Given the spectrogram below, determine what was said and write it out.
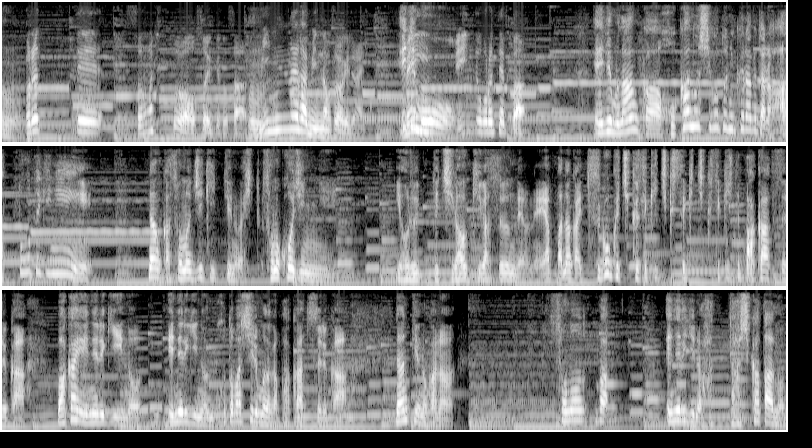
うん。それって、その人は遅いけどさ、うんみんながみんな遅いわけじゃないえ、メインでも、メインどころってやっぱ、え、でもなんか他の仕事に比べたら圧倒的に、なんかその時期っていうのがひその個人によるって違う気がするんだよね。やっぱなんかすごく蓄積蓄積蓄積して爆発するか、若いエネルギーの、エネルギーのほとばしるものが爆発するか、なんていうのかな。そのば、エネルギーのは出し方の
